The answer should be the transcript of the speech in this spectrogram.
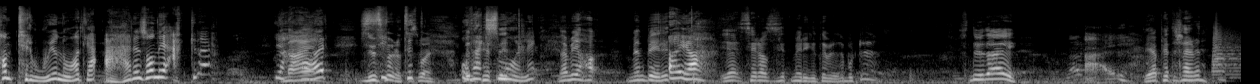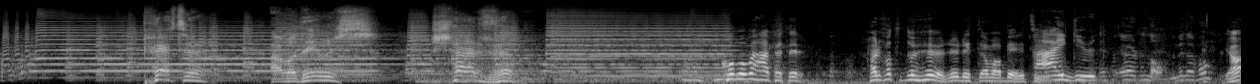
han tror jo nå at jeg er en sånn. Jeg er ikke det. Jeg Nei, har sittet og vært smålig. Nei, men, jeg har, men Berit, Ah, ja. jeg ser altså sitter med ryggen til der borte. Snu deg! Nei. Det er Petter Skjerven. Petter Amadeus Skjerven. Kom over her, Petter. Har du fått Nå hører du litt av hva Berit sier. Nei, gud. Jeg hørte navnet mitt i hvert fall. Ja.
